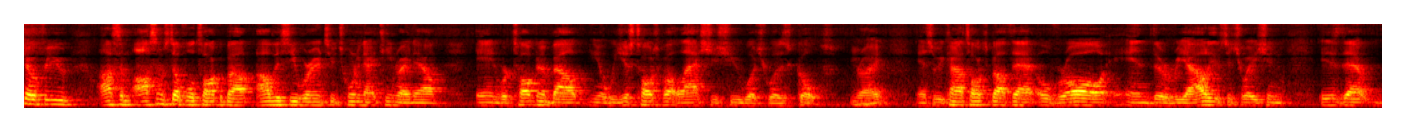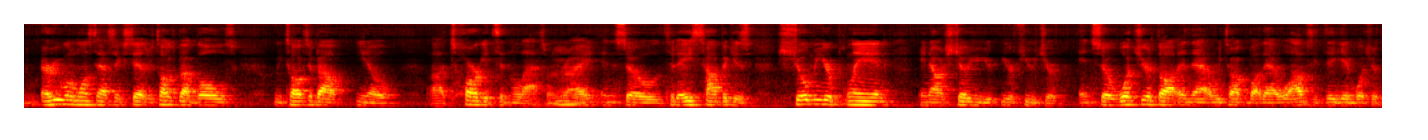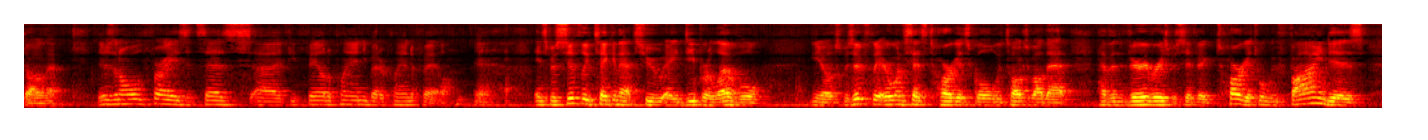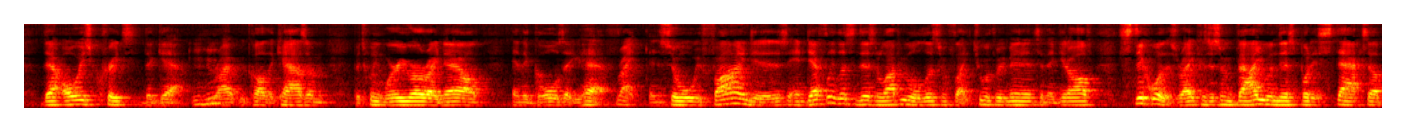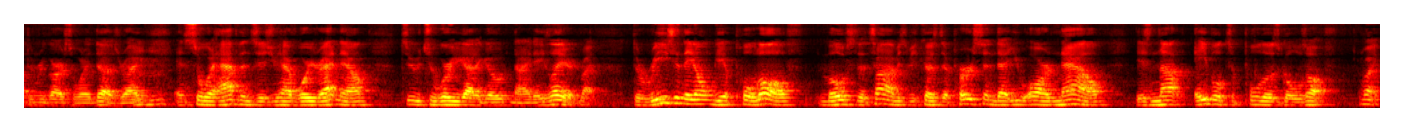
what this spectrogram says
show for you. Uh, some awesome stuff we'll talk about. Obviously, we're into 2019 right now, and we're talking about you know we just talked about last issue, which was goals, Mhm. right? And so we kind of talked about that overall, and the reality of the situation is that everyone wants to have success. We talked about goals. We talked about you know uh, targets in the last one, Mhm. right? And so today's topic is show me your plan, and I'll show you your, your future. And so, what's your thought in that? When we talk about that, we'll obviously dig in. What's your thought on that? There's an old phrase that says, uh, "If you fail to plan, you better plan to fail." and specifically taking that to a deeper level, you know, specifically everyone sets targets, goal. We talked about that having very very specific targets. What we find is that always creates the gap, Mhm. right? We call it the chasm between where you are right now and the goals that you have. Right. And so what we find is, and definitely listen to this, and a lot of people will listen for like two or three minutes and they get off. Stick with us, right? Because there's some value in this, but it stacks up in regards to what it does, right? Mhm. And so what happens is you have where you're at now to, to where you got to go nine days later. Right. The reason they don't get pulled off most of the time is because the person that you are now is not able to pull those goals off. Right.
